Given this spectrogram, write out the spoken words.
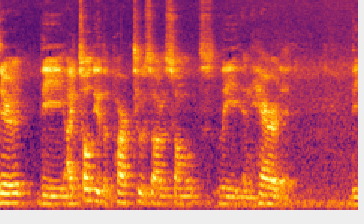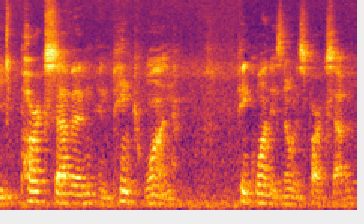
there, the, I told you the PARK2 is autosomally inherited. The PARK7 and PINK1 Pink 1 is known as Park 7.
